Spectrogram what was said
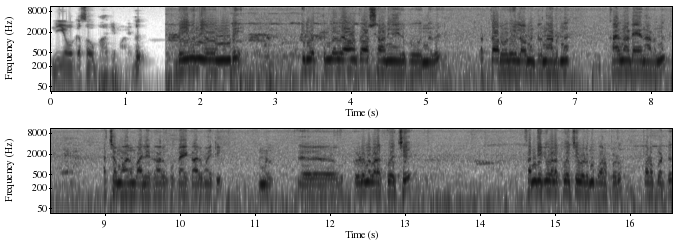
നിയോഗ സൗഭാഗ്യമാണിത്. ദൈവനിയോഗം കൊണ്ട് ഇരുപത്തൊമ്പതാമത്തെ വർഷമാണ് ഞാൻ ഇത് പോകുന്നത്. പത്തറുപത് കിലോമീറ്റർ നടന്ന് കാൽനടയായി നടന്ന് അച്ഛന്മാരും ബാല്യക്കാരും കൂട്ടായക്കാരുമായിട്ട് നമ്മൾ ഇവിടുന്ന് വിളക്ക് വെച്ച് സന്ധ്യയ്ക്ക് വിളക്ക് വെച്ച് ഇവിടുന്ന് പുറപ്പെടും. പുറപ്പെട്ട്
